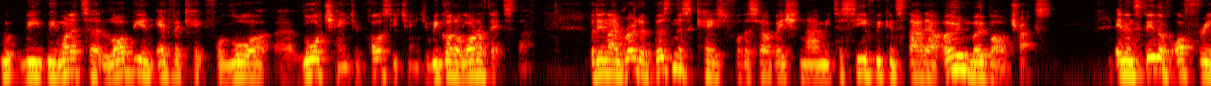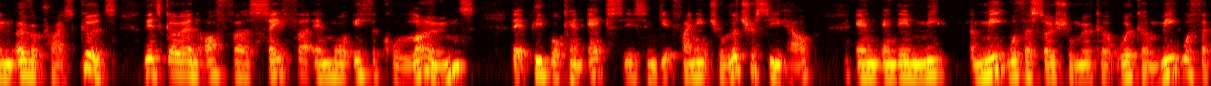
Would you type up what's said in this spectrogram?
we we wanted to lobby and advocate for law uh, law change and policy change, and we got a lot of that stuff. But then I wrote a business case for the Salvation Army to see if we can start our own mobile trucks. And instead of offering overpriced goods, let's go and offer safer and more ethical loans that people can access and get financial literacy help and, and then meet meet with a social worker, worker meet with a,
